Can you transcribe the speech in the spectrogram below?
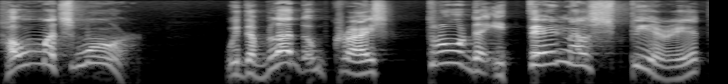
How much more? With the blood of Christ, through the eternal Spirit,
